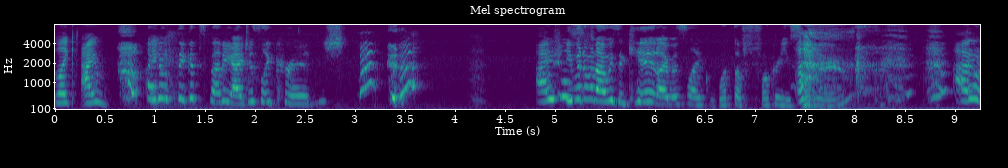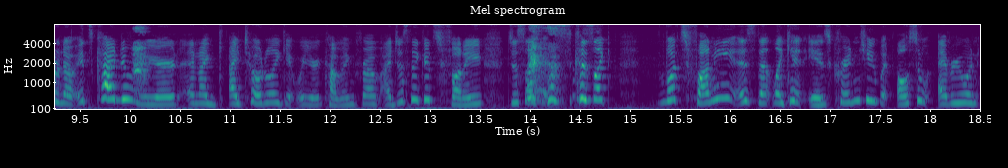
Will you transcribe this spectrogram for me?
like I, I don't think it's funny. I just like cringe. I just, even when I was a kid, I was like, "What the fuck are you saying?" I don't know. It's kind of weird, and I I totally get where you're coming from. I just think it's funny, just like because like what's funny is that like it is cringy, but also everyone,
